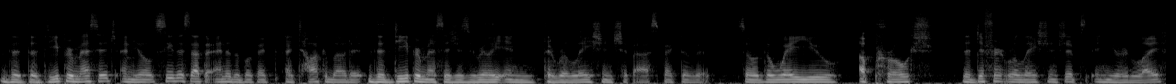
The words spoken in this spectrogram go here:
the, the deeper message, and you'll see this at the end of the book, I, I talk about it. The deeper message is really in the relationship aspect of it. So the way you approach the different relationships in your life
